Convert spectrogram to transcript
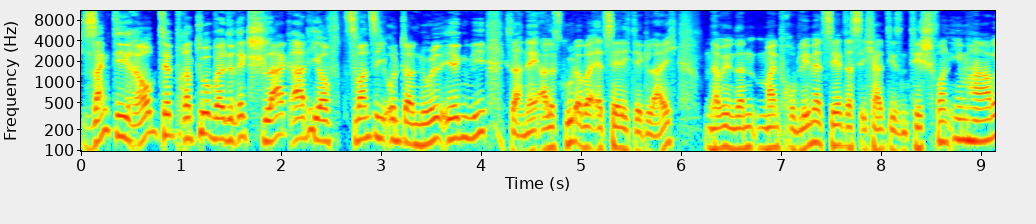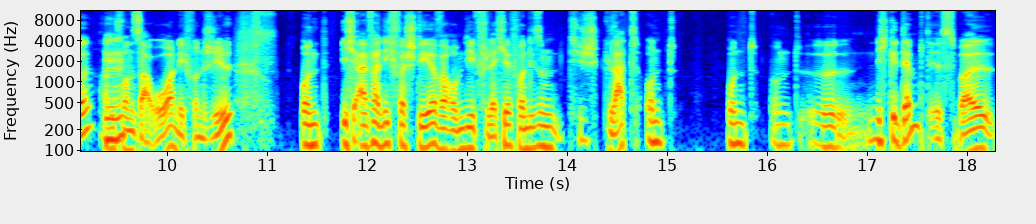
sank die Raumtemperatur mal direkt schlagartig auf 20 unter Null irgendwie. Ich sage, nee, alles gut, aber erzähle ich dir gleich. Und habe ihm dann mein Problem erzählt, dass ich halt diesen Tisch von ihm habe, also von Sauer, nicht von Gilles. Und ich einfach nicht verstehe, warum die Fläche von diesem Tisch glatt und und, und äh, nicht gedämmt ist, weil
